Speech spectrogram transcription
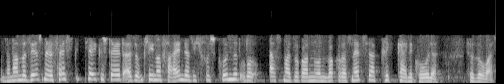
Und dann haben wir sehr schnell festgestellt, also ein kleiner Verein, der sich frisch gründet oder erstmal sogar nur ein lockeres Netzwerk, kriegt keine Kohle für sowas.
